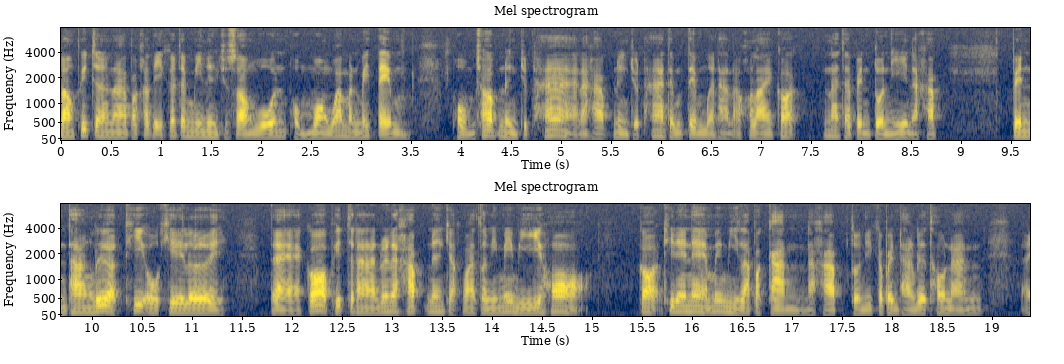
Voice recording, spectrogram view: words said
ลองพิจารณาปกติก็จะมี 1.2 โวลต์ผมมองว่ามันไม่เต็ม ผมชอบ 1.5 นะครับ 1.5 เต็มๆ เหมือนทานอัลคาไลน์ก็น่าจะเป็นตัวนี้นะครับ เป็นทางเลือกที่โอเคเลย แต่ก็พิจารณาด้วยนะครับ เนื่องจากว่าตัวนี้ไม่มียี่ห้อ ก็ที่แน่ๆไม่มีรับประกันนะครับ ตัวนี้ก็เป็นทางเลือกเท่านั้นไอ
